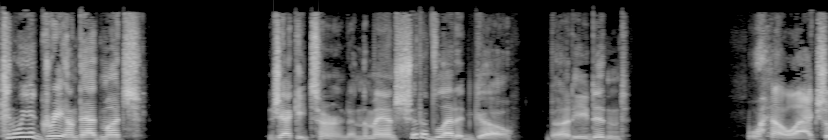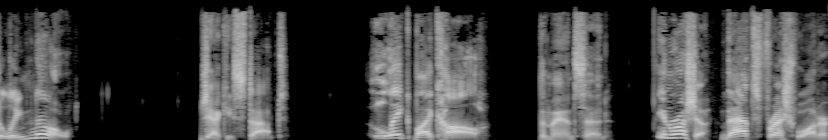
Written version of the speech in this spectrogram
Can we agree on that much? Jackie turned, and the man should have let it go, but he didn't. Well, actually, no. Jackie stopped. Lake Baikal, the man said. In Russia, that's fresh water,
